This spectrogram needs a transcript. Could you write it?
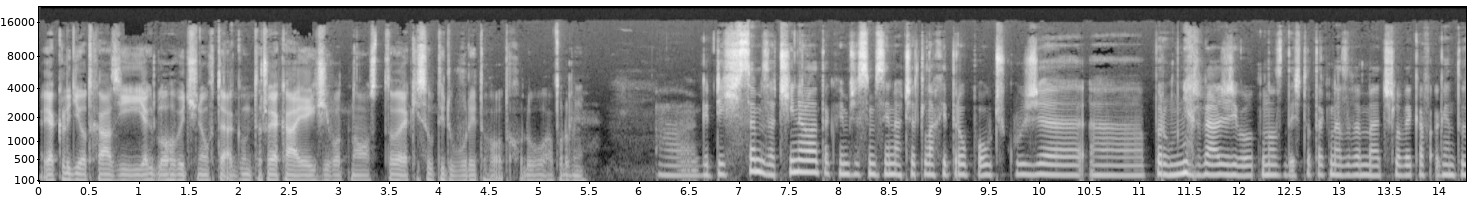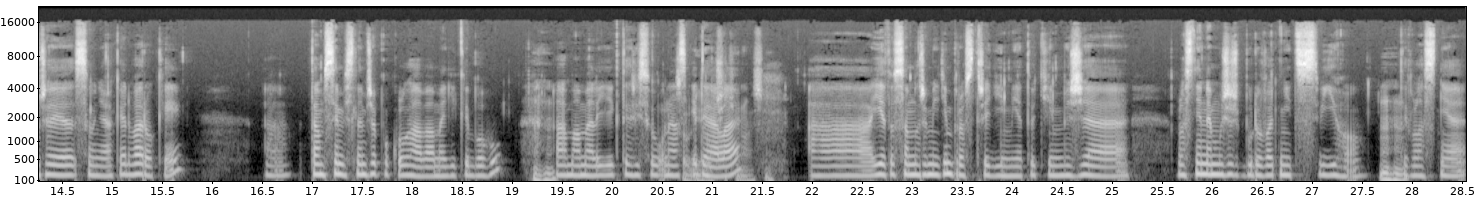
Jak lidi odchází, jak dlouho většinou v té agentuře, jaká je jejich životnost, jaký jsou ty důvody toho odchodu a podobně? Když jsem začínala, tak vím, že jsem si načetla chytrou poučku, že průměrná životnost, když to tak nazveme, člověka v agentuře je, jsou nějaké dva roky. Tam si myslím, že pokulháváme, díky bohu. Mm-hmm. A máme lidi, kteří jsou u nás jsou i déle. Určitě, a je to samozřejmě tím prostředím, je to tím, že vlastně nemůžeš budovat nic svýho. Mm-hmm. Ty vlastně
